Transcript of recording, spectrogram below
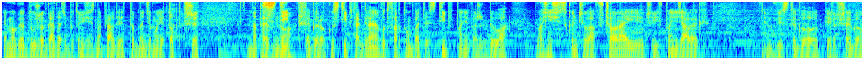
ja mogę dużo gadać, bo to jest naprawdę, to będzie moje top 3 na pewno Steep. tego roku. Steep, tak, grałem w otwartą betę Steep, ponieważ była, właśnie się skończyła wczoraj, czyli w poniedziałek 21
